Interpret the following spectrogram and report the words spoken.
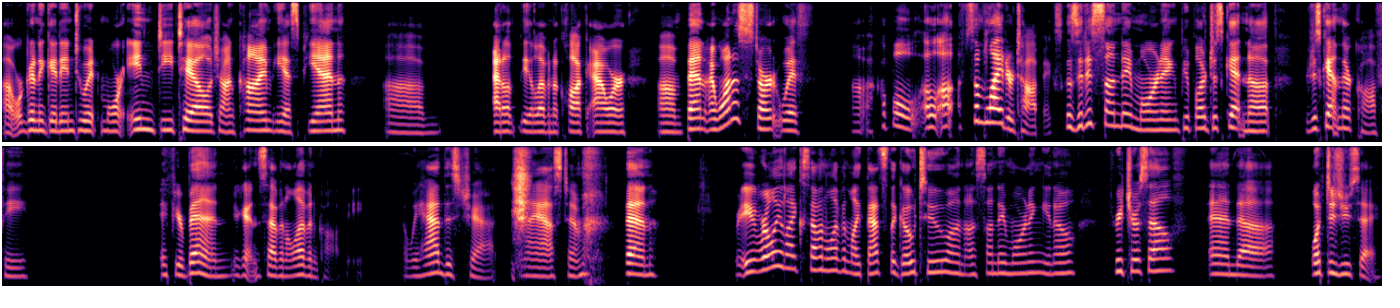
Uh, we're going to get into it more in detail. John Keim, ESPN, um, at the 11 o'clock hour. Um, ben, I want to start with uh, a couple, uh, some lighter topics because it is Sunday morning. People are just getting up, they're just getting their coffee if you're Ben, you're getting 7 Eleven coffee. And we had this chat, and I asked him, Ben, you really like 7 Eleven? Like, that's the go to on a Sunday morning, you know? Treat yourself. And uh, what did you say?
